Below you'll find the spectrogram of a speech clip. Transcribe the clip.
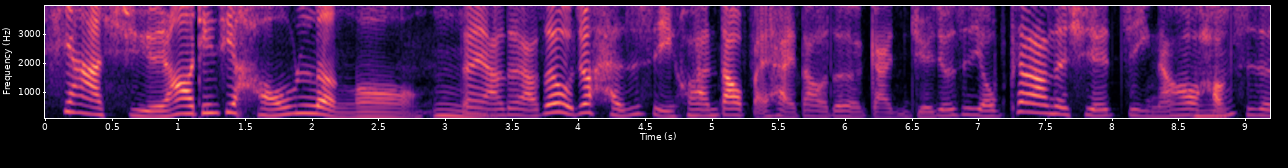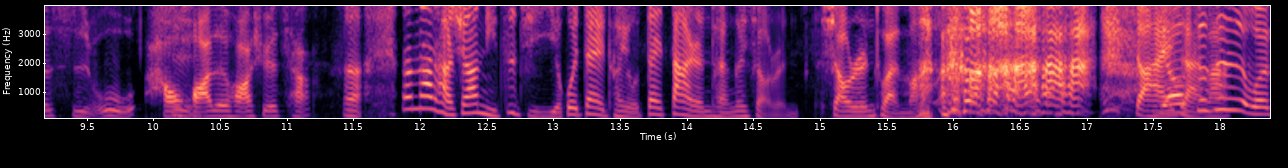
下雪，然后天气好冷哦。嗯，对呀，对呀，所以我就很喜欢到北海道这个感觉，就是有漂亮的雪景，然后好吃的食物，嗯、豪华的滑雪场。嗯，那娜塔莎你自己也会带团，有带大人团跟小人小人团吗？小孩团就是我。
